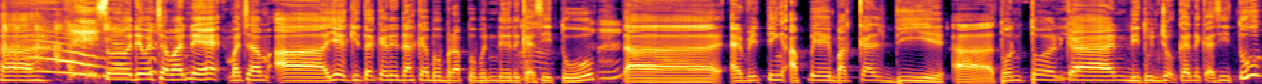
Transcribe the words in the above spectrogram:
ha. So dia macam mana eh? Macam uh, Ya kita akan dedahkan beberapa benda dekat situ. Uh, Everything apa yang bakal di uh, Tonton kan Ditunjukkan dekat situ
